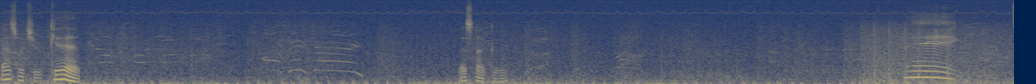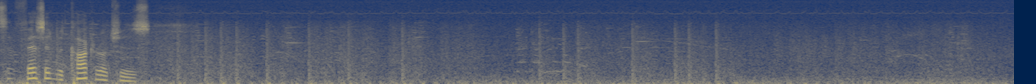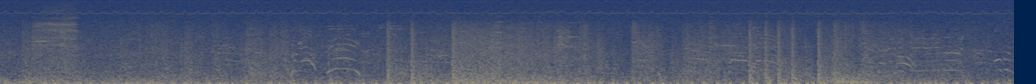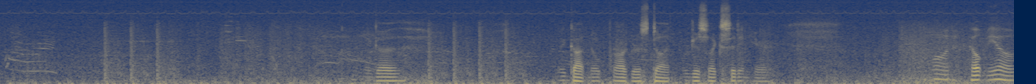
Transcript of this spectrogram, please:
That's what you get. That's not good. Dang! It's infested with cockroaches. God. We uh, got no progress done. We're just like sitting here. Come on, help me out.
